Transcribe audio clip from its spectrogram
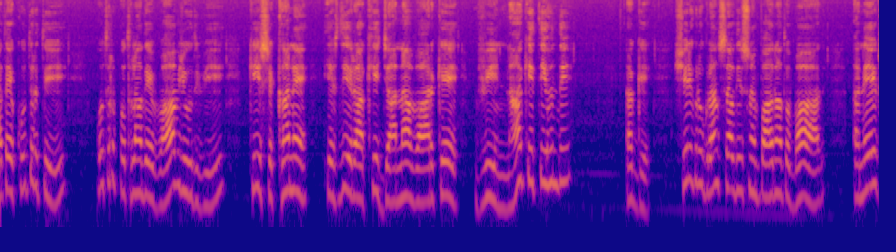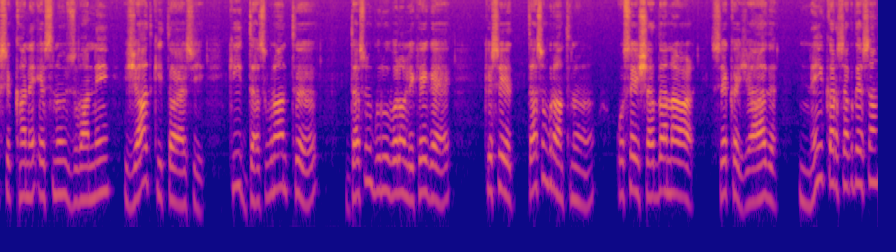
ਅਤੇ ਕੁਦਰਤੀ ਉਥਲ-ਪੁਥਲਾਂ ਦੇ ਬਾਵਜੂਦ ਵੀ ਕੀ ਸਿੱਖਾਂ ਨੇ ਇਸ ਦੀ ਰਾਖੀ ਜਾਨਾਂ ਵਾਰ ਕੇ ਵੀ ਨਾ ਕੀਤੀ ਹੁੰਦੀ? ਅੱਗੇ, ਸ੍ਰੀ ਗੁਰੂ ਗ੍ਰੰਥ ਸਾਹਿਬ ਦੀ ਸੰਪਾਦਨਾ ਤੋਂ ਬਾਅਦ ਅਨੇਕ ਸਿੱਖਾਂ ਨੇ ਇਸ ਨੂੰ ਜ਼ੁਬਾਨੀ ਯਾਦ ਕੀਤਾ ਹੋਇਆ ਸੀ ਕਿ ਦਸ ਗ੍ਰੰਥ ਦਸਵੇਂ ਗੁਰੂ ਵੱਲੋਂ ਲਿਖੇ ਗਏ ਕਿਸੇ ਦਸਮ ਗ੍ਰੰਥ ਨੂੰ ਉਸੇ ਸ਼ਰਧਾ ਨਾਲ ਸਿੱਖ ਯਾਦ ਨਹੀਂ ਕਰ ਸਕਦੇ ਸਨ।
